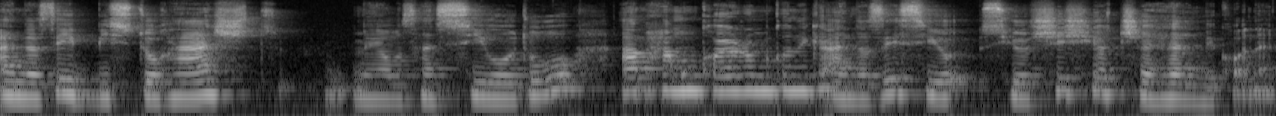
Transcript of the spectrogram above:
اندازه 28 یا مثلا 32 هم همون کاری رو می‌کنه که اندازه 36 یا 40 می‌کنه.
